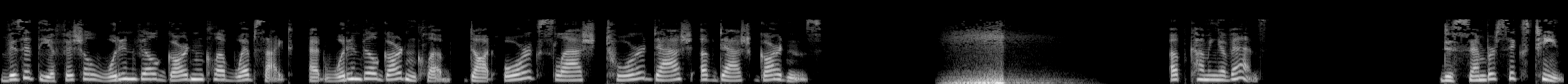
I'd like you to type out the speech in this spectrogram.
visit the official Woodinville Garden Club website at woodinvillegardenclub.org slash tour dash of dash gardens. Upcoming events. December 16th.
